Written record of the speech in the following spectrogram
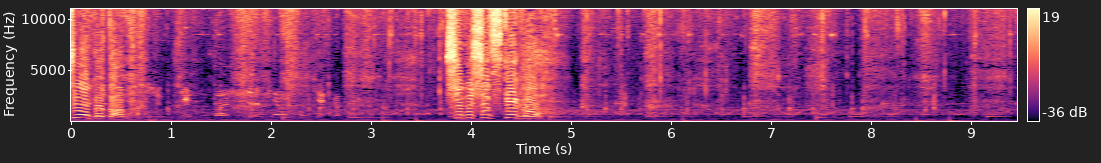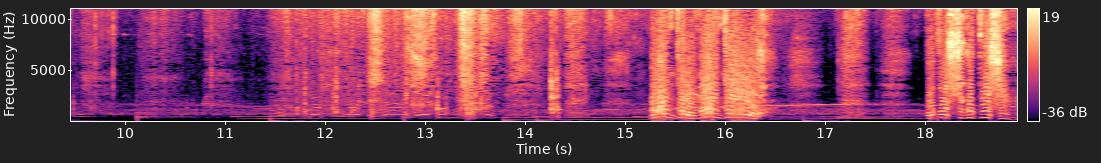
Zacząłem go tam! Przybyszewskiego! Mam go, mam go! Po pościgu pieszym!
